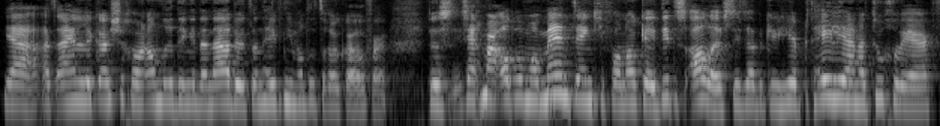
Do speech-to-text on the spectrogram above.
ja, uiteindelijk als je gewoon andere dingen daarna doet, dan heeft niemand het er ook over. Dus zeg maar, op een moment denk je van, oké, dit is alles. Dit heb ik, hier heb ik het hele jaar naartoe gewerkt.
